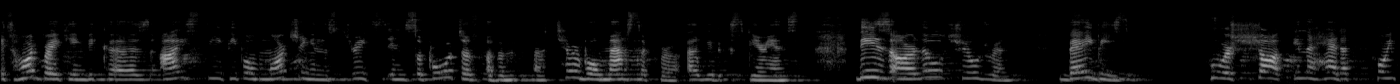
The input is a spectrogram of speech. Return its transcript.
It's heartbreaking because i see people marching in the streets in support of, of a, a terrible massacre that we've experienced. These are little children babies who were shot in the head at point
